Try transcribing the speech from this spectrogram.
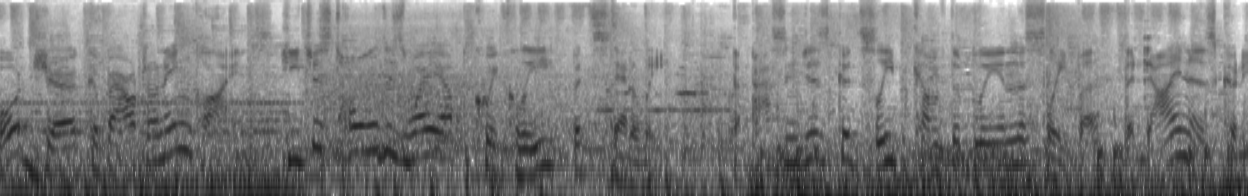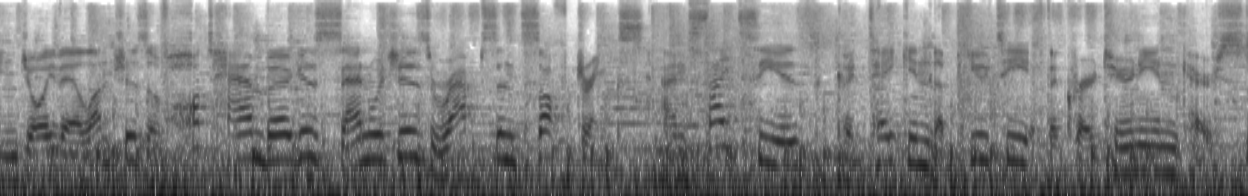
or jerk about on inclines. He just hauled his way up quickly but steadily. The passengers could sleep comfortably in the sleeper. The diners could enjoy their lunches of hot hamburgers, sandwiches, wraps, and soft drinks. And sightseers could take in the beauty of the Crotoonian coast.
